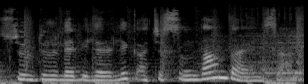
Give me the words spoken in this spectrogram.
sürdürülebilirlik açısından da elzemdir.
